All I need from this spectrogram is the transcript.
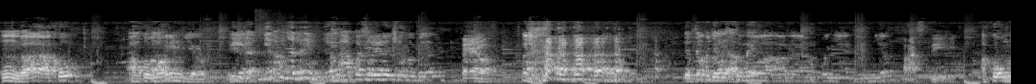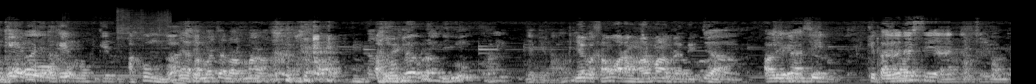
Enggak, aku aku mah dream job Iya, dia punya dream job. Apa sih dia coba bilang? PL Dia tuh mau jadi apa? semua orang punya dream job pasti. aku Mungkin, mungkin, mungkin. Aku enggak. Ya kamu itu normal. Aku enggak orang bingung. Orang jadi naon? Ya kamu orang normal berarti. Ya, alienasi kita ada sih ada dream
